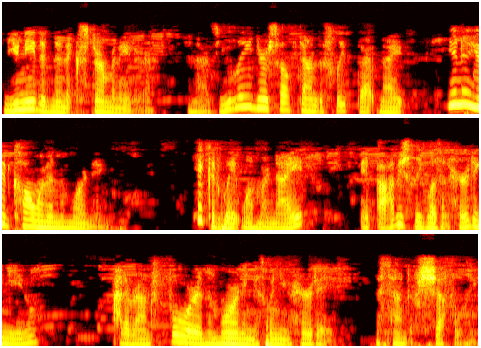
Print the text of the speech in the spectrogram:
You needed an exterminator, and as you laid yourself down to sleep that night, you knew you'd call one in the morning. It could wait one more night. It obviously wasn't hurting you. At around four in the morning is when you heard it, the sound of shuffling.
